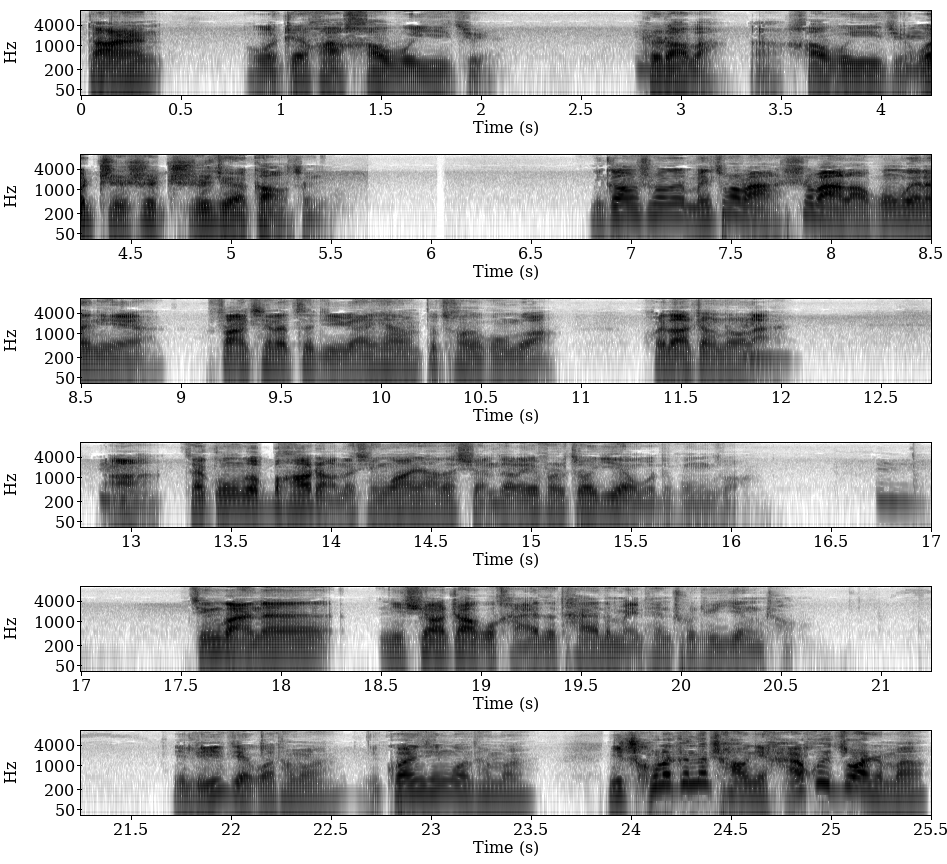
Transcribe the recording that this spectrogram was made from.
当然，我这话毫无依据。知道吧？啊，毫无依据，我只是直觉告诉你。你刚刚说的没错吧？是吧？老公为了你放弃了自己原先不错的工作，回到郑州来，啊，在工作不好找的情况下，他选择了一份做业务的工作。嗯。尽管呢，你需要照顾孩子，他还得每天出去应酬。你理解过他吗？你关心过他吗？你除了跟他吵，你还会做什么？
